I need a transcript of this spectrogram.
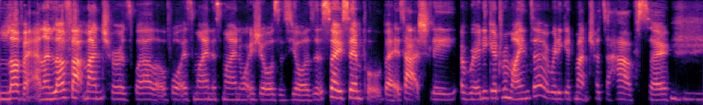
Love it. And I love that mantra as well of what is mine is mine, what is yours is yours. It's so simple, but it's actually a really good reminder, a really good mantra to have. So, mm-hmm.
